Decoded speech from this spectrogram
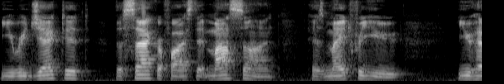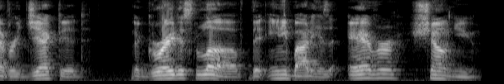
you rejected the sacrifice that my son has made for you. You have rejected the greatest love that anybody has ever shown you.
